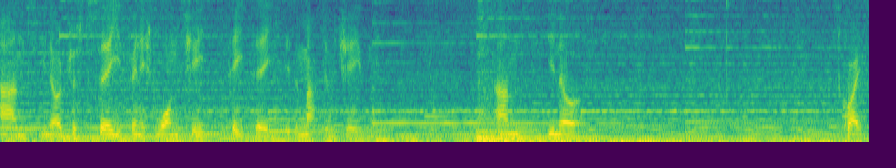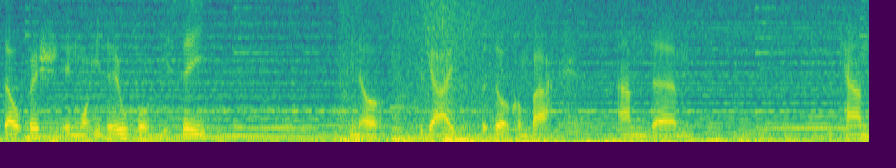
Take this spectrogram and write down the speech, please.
And you know, just to say you finished one TT is a massive achievement. And you know, it's quite selfish in what you do, but you see, you know, the guys that don't come back and um, you can't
